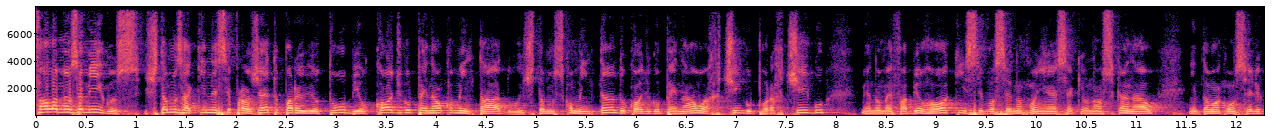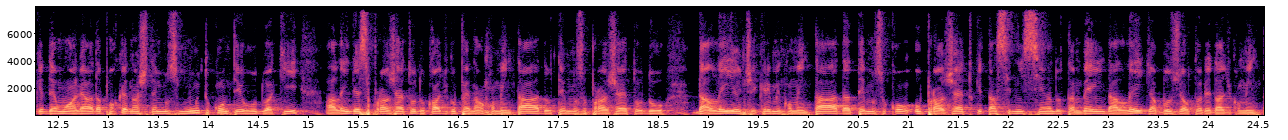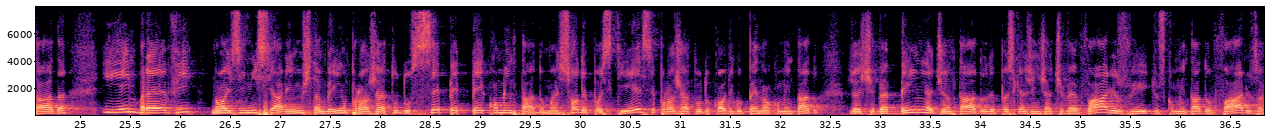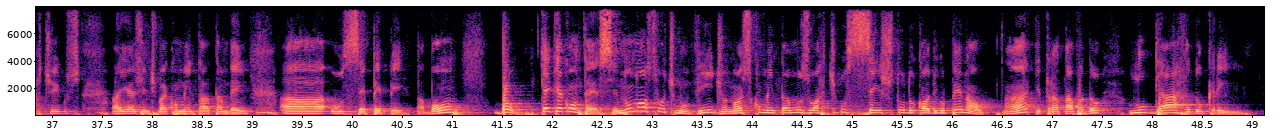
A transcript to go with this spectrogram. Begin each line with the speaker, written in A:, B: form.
A: Fala, meus amigos. Estamos aqui nesse projeto para o YouTube, o Código Penal Comentado. Estamos comentando o Código Penal artigo por artigo. Meu nome é Fábio Roque e se você não conhece aqui o nosso canal, então aconselho que dê uma olhada porque nós temos muito conteúdo aqui. Além desse projeto do Código Penal Comentado, temos o projeto do, da Lei Anticrime Comentada, temos o, o projeto que está se iniciando também da Lei de Abuso de Autoridade Comentada e em breve nós iniciaremos também o projeto do CPP Comentado, mas só depois que esse projeto do Código Penal comentado já estiver bem adiantado, depois que a gente já tiver vários vídeos, comentado vários artigos, aí a gente vai comentar também uh, o CPP, tá bom? Bom, o que, que acontece? No nosso último vídeo, nós comentamos o artigo 6 do Código Penal, né, que tratava do lugar do crime.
